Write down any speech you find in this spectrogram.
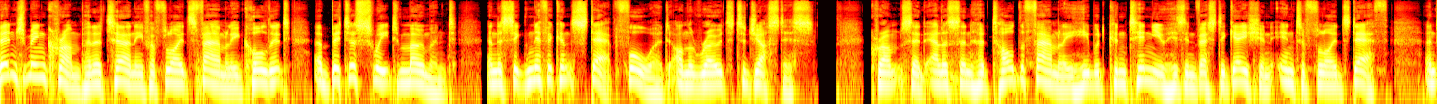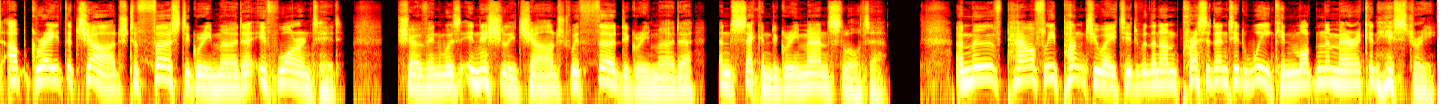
Benjamin Crump, an attorney for Floyd's family, called it a bittersweet moment and a significant step forward on the road to justice. Crump said Ellison had told the family he would continue his investigation into Floyd's death and upgrade the charge to first degree murder if warranted. Chauvin was initially charged with third degree murder and second degree manslaughter. A move powerfully punctuated with an unprecedented week in modern American history,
